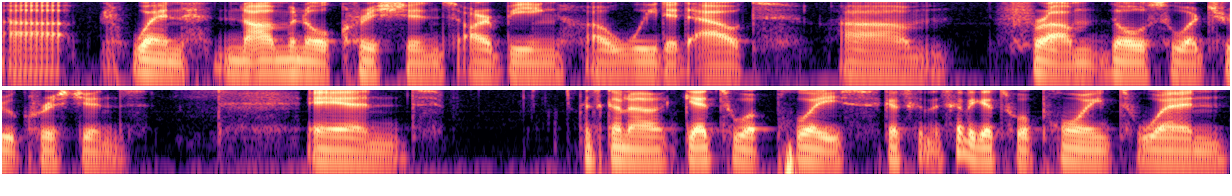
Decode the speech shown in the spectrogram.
uh, when nominal Christians are being uh, weeded out um, from those who are true Christians, and it's gonna get to a place. It's gonna, it's gonna get to a point when,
